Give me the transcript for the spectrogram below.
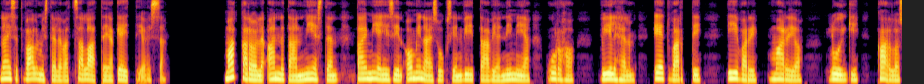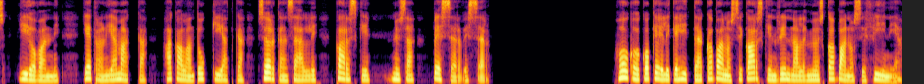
naiset valmistelevat salaatteja keittiöissä. Makkaroille annetaan miesten tai miehisiin ominaisuuksiin viittaavia nimiä Urho, Wilhelm, Edvartti, Iivari, Mario, Luinki, Carlos, Giovanni, Jetran jämäkkä, Hakalan tukkijätkä, Sörkän sälli, Karski, Nysä, Pesservisser. HK kokeili kehittää kapanossi Karskin rinnalle myös kapanossi fiiniä.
